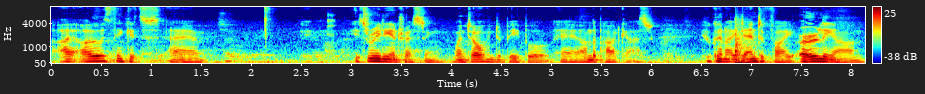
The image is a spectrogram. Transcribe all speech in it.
I, I always think it's um, it's really interesting when talking to people uh, on the podcast who can identify early on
